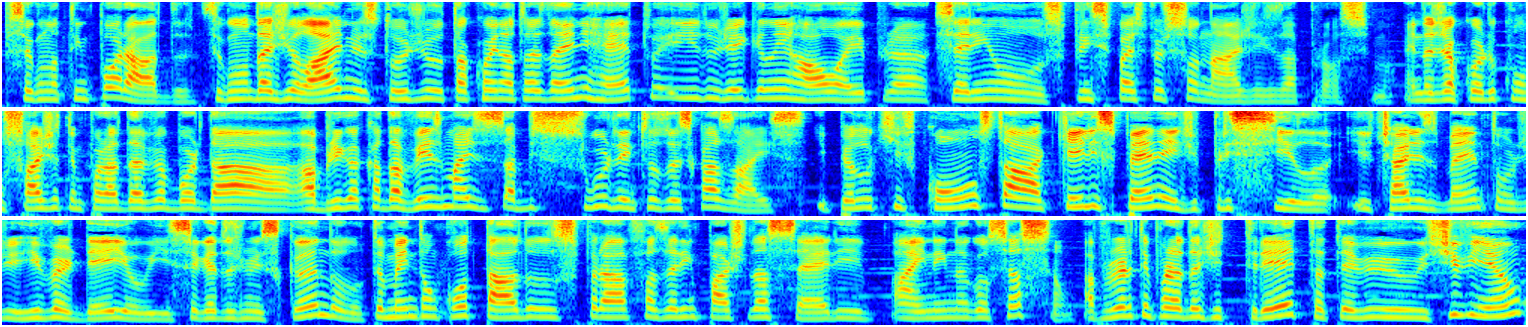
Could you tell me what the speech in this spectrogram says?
segunda temporada. Segundo a Deadline, o estúdio tá correndo atrás da Anne Hathaway e do Jake Gyllenhaal aí pra serem os principais personagens da próxima. Ainda de acordo com o site, a temporada deve abordar a briga cada vez mais absurda entre os dois casais. E pelo que consta, Kaylee Spanney de Priscilla e o Charles Benton de Riverdale e Segredos de um Escândalo também estão cotados para fazerem parte da da série ainda em negociação. A primeira temporada de Treta teve o Steve Young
